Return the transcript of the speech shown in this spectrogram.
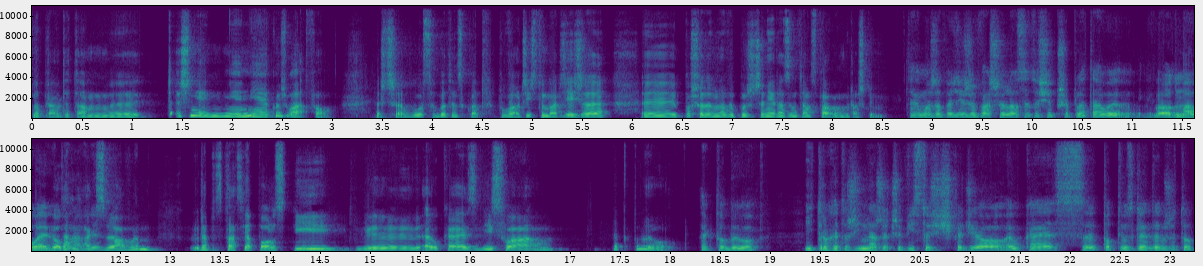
naprawdę tam y, też nie, nie, nie jakoś łatwo. Też trzeba było sobie ten skład powalczyć, tym bardziej, że y, poszedłem na wypożyczenie razem tam z Pawłem Rożkiem. Tak można powiedzieć, że wasze losy to się przeplatały od małego prawie. Tak, z Pawłem reprezentacja Polski, y, ŁKS Wisła, jak to było. Tak to było. I trochę też inna rzeczywistość, jeśli chodzi o ŁKS, pod tym względem, że to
